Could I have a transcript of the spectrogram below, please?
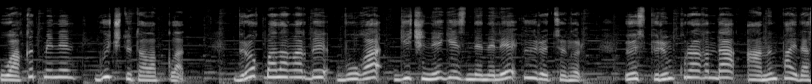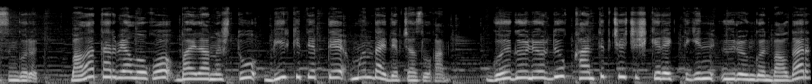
Убакыт менен күчтү талап кылат. Бирок балаңарды буга кичине кезинен эле үйрөтсөңөр. Өспүрүм курагында анын пайдасын көрөт. Бала тарбиялоого байланыштуу бир китепте мындай деп жазылган. Көйгөйлөрдү кантип чечиш керектигин үйрөнгөн балдар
